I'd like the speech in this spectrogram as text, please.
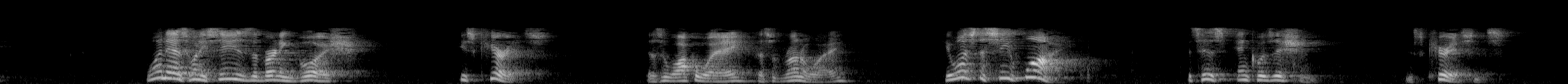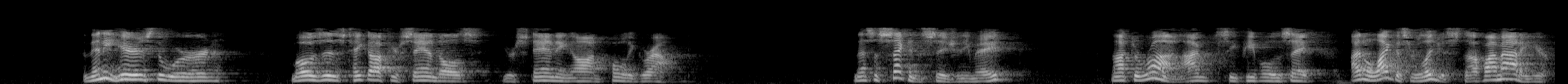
One is when he sees the burning bush, he's curious. Doesn't walk away, doesn't run away. He wants to see why. It's his inquisition, his curiousness. And then he hears the word, Moses, take off your sandals. You're standing on holy ground. And that's the second decision he made. Not to run. I see people who say, I don't like this religious stuff. I'm out of here.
